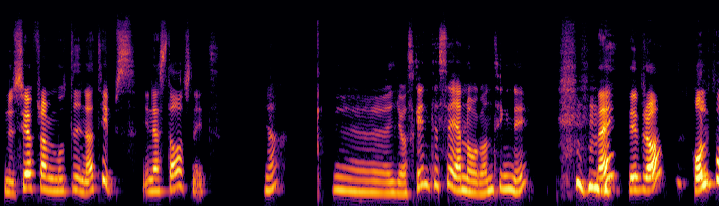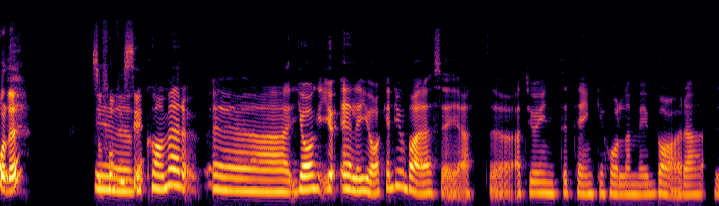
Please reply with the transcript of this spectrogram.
Nu ser jag fram emot dina tips i nästa avsnitt. Eh, Jag ska inte säga någonting nu. Nej, det är bra. Håll på det. Så får vi Eh, se. Det kommer, eh, jag, eller jag kan ju bara säga att, eh, att jag inte tänker hålla mig bara i,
